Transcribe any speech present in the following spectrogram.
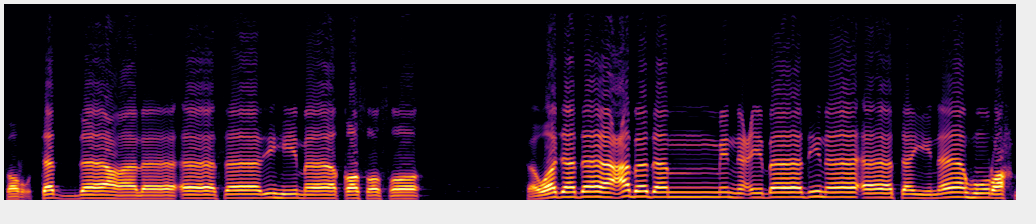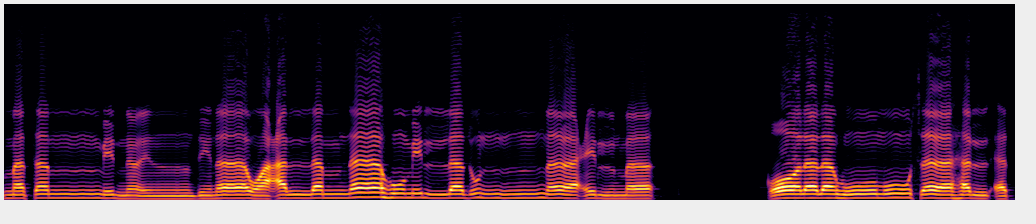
فارتدا على آثارهما قصصا. فوجدا عبدا من عبادنا آتيناه رحمة من عندنا وعلمناه من لدنا علما. قال له موسى هل أت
